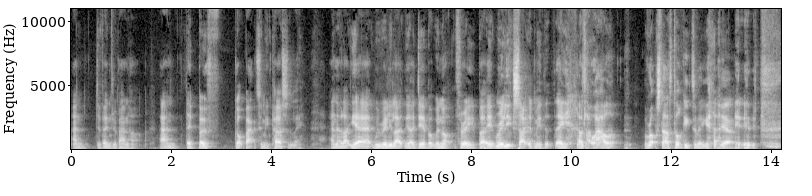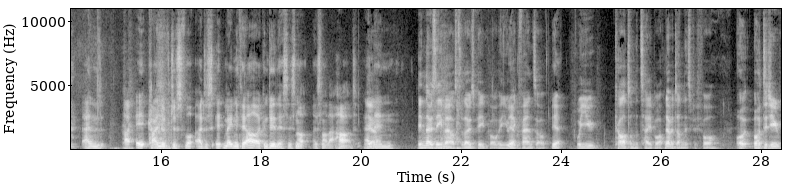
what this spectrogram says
and Devendra Banhart, and they both got back to me personally. And they were like, "Yeah, we really like the idea, but we're not three. But it really excited me that they. I was like, "Wow, rock star's talking to me." Yeah. and I, it kind of just I just it made me think, "Oh, I can do this. It's not. It's not that hard." And Yeah. then, In those emails to those people who you were Yeah. big fans of, yeah, were you cards on the table? I've never done this before. Or, or did you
